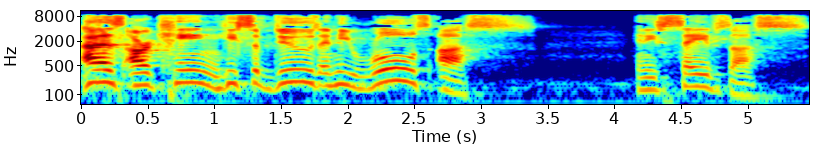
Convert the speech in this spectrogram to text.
As our king, he subdues and he rules us and he saves us.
